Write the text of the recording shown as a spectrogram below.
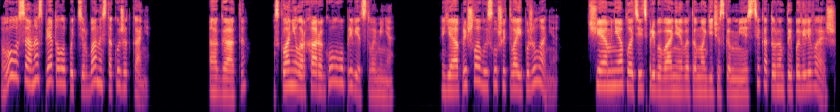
Волосы она спрятала под тюрбан из такой же ткани. «Агата», — склонил Архара голову, приветствуя меня. «Я пришла выслушать твои пожелания. Чем мне оплатить пребывание в этом магическом месте, которым ты повелеваешь?»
